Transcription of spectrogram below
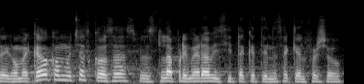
te digo, me quedo con muchas cosas. Pues es la primera visita que tienes aquí al First Show.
